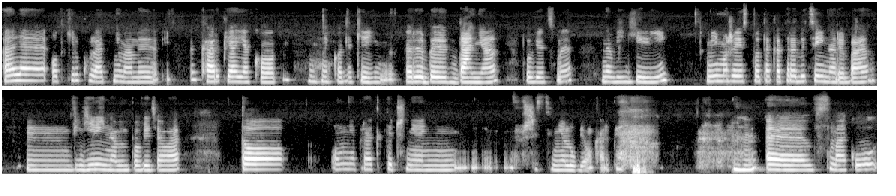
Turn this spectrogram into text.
ale od kilku lat nie mamy karpia jako, jako takiej ryby dania, powiedzmy, na Wigilii. Mimo, że jest to taka tradycyjna ryba, mm, wigilijna bym powiedziała, to u mnie praktycznie wszyscy nie lubią karpia. mhm. E, w smaku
